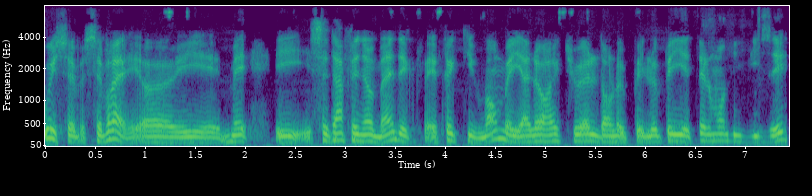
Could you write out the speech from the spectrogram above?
Oui, oui c'est vrai. Euh, et, mais c'est un phénomène, effectivement, mais à l'heure actuelle, dans le pays, le pays est tellement divisé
